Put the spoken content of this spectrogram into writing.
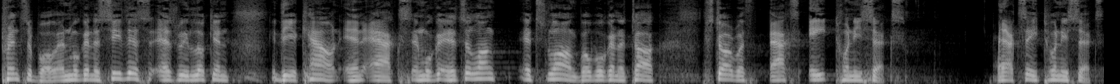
principle. And we're going to see this as we look in the account in Acts. And we're going, it's a long, it's long, but we're going to talk, start with Acts 8:26. Acts 8:26.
